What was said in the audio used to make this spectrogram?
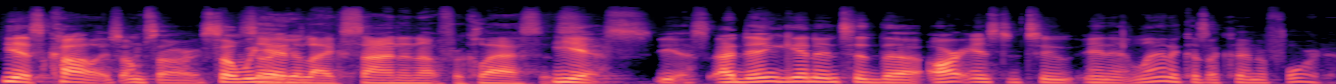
yes, college. I'm sorry. So we so had you're like signing up for classes. yes, yes. I didn't get into the art institute in Atlanta because I couldn't afford it.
